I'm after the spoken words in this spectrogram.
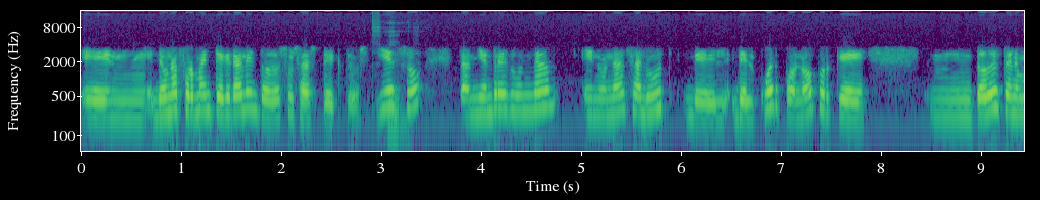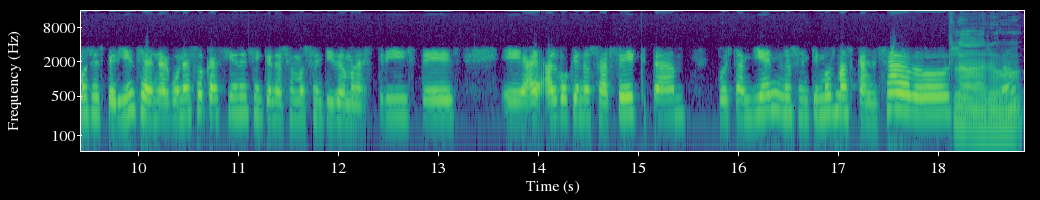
de una forma integral en todos sus aspectos. Y eso también redunda en una salud del, del cuerpo, ¿no? Porque Mm, todos tenemos experiencia en algunas ocasiones en que nos hemos sentido más tristes, eh, algo que nos afecta, pues también nos sentimos más cansados. Claro.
